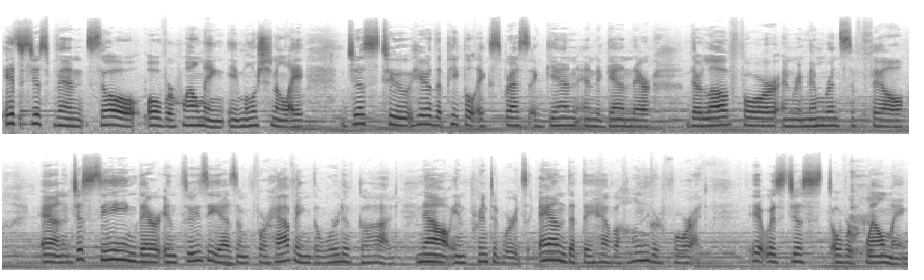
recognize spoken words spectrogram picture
it's just been so overwhelming emotionally just to hear the people express again and again their, their love for and remembrance of Phil and just seeing their enthusiasm for having the Word of God now in printed words and that they have a hunger for it. It was just overwhelming.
